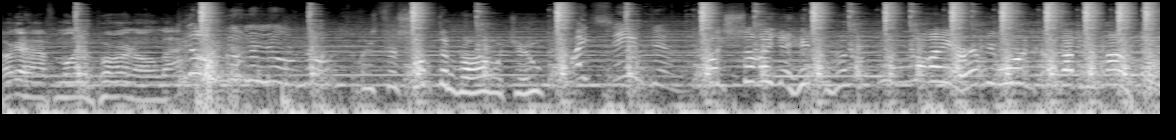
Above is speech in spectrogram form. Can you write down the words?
I got half a mind to burn all that. No, no, no, no, no. Is there something wrong with you? I saved him. I saw you hit him. You liar. Every word comes out of your mouth.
